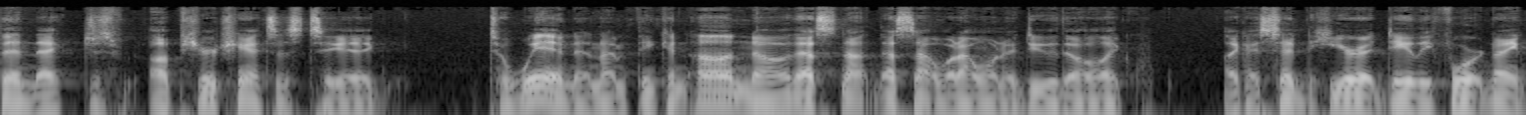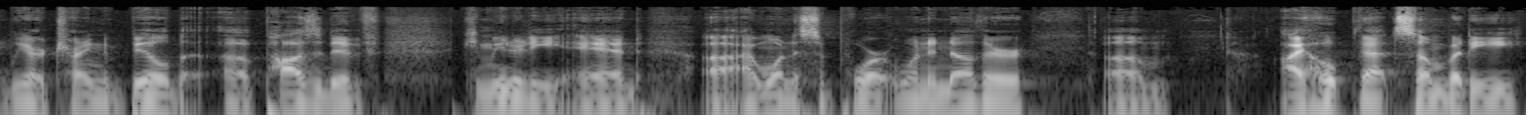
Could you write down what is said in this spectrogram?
then that just ups your chances to to win. And I'm thinking, oh no, that's not that's not what I want to do though. Like like I said here at Daily Fortnite, we are trying to build a positive community, and uh, I want to support one another. Um, I hope that somebody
